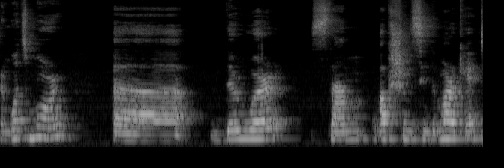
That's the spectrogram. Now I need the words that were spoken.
and what's more, uh, there were some options in the market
